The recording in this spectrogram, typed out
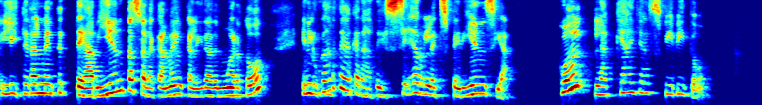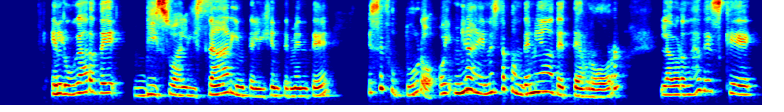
literalmente te avientas a la cama en calidad de muerto en lugar de agradecer la experiencia, ¿cuál la que hayas vivido? En lugar de visualizar inteligentemente ese futuro. Hoy, mira, en esta pandemia de terror, la verdad es que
